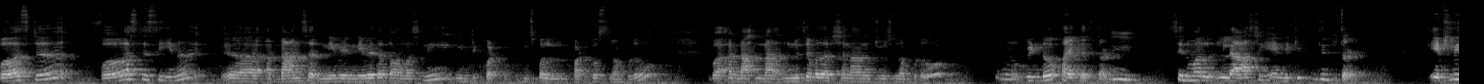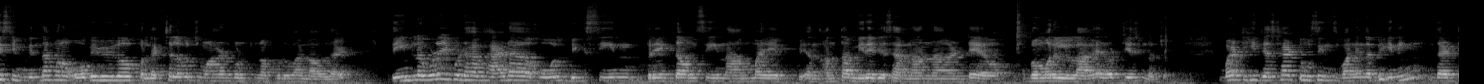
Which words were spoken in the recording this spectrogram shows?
First first scene dancer Nive Niveda థామస్ని ఇంటికి పట్టు ప్రిన్సిపల్ పట్టుకొస్తున్నప్పుడు నృత్య ప్రదర్శన చూసినప్పుడు విండో పైకి ఎత్తాడు సినిమా లాస్ట్ ఎండ్కి దింపుతాడు. అట్లీస్ట్ ఇప్పుడు ఇందాక మనం ఓబీబీలో లెక్చర్ల గురించి మాట్లాడుకుంటున్నప్పుడు అండ్ ఆల్ దట్ దీంట్లో కూడా you could have had a whole big scene break down scene ఆ అమ్మాయి అంతా మీరే చేశారు నాన్న అంటే బొమ్మరిల్లు లాగా ఏదో ఒకటి చేసి ఉండొచ్చు. But he just had two scenes one in the beginning that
